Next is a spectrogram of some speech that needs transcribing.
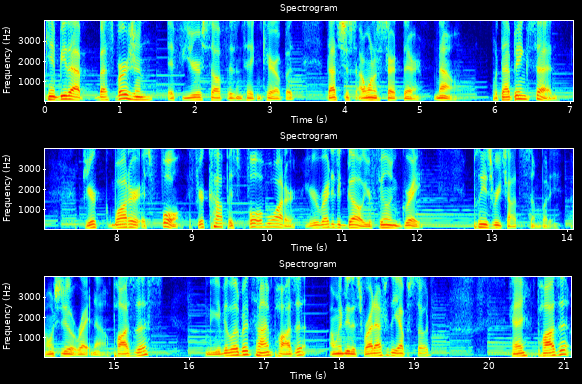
Can't be that best version if yourself isn't taken care of. But that's just, I want to start there. Now, with that being said, if your water is full, if your cup is full of water, you're ready to go, you're feeling great, please reach out to somebody. I want you to do it right now. Pause this. I'm going to give you a little bit of time. Pause it. I'm going to do this right after the episode. Okay? Pause it.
